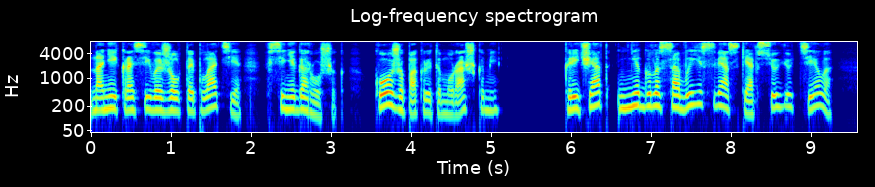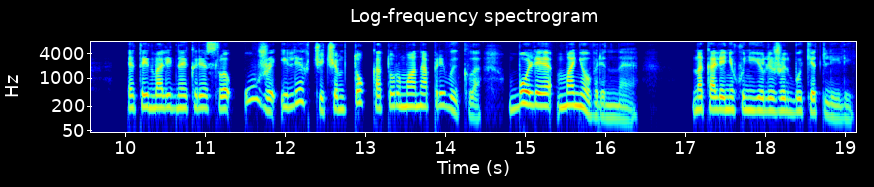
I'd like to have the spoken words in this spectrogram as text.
На ней красивое желтое платье в синий горошек, кожа покрыта мурашками. Кричат не голосовые связки, а все ее тело. Это инвалидное кресло уже и легче, чем то, к которому она привыкла, более маневренное. На коленях у нее лежит букет лилий.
